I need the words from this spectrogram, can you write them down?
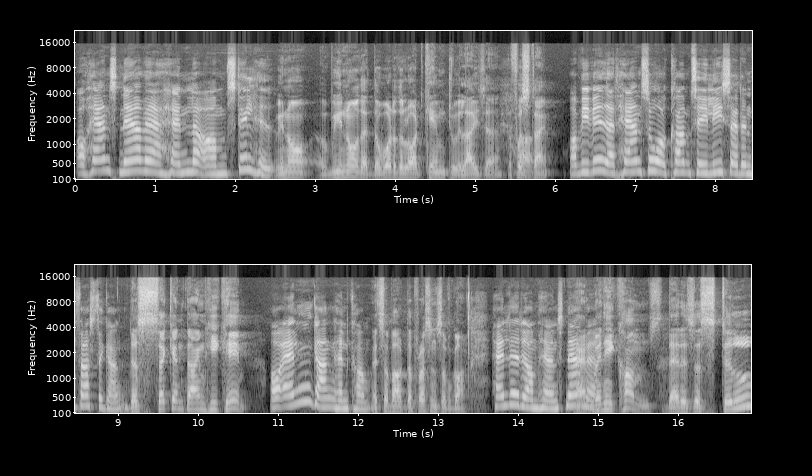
Og Herrens nærvær handler om stillhed. You know, we know that the word of the Lord came to Elijah the first time. Og vi ved, at Herrens ord kom til Elisa den første gang. The second time he came, Og anden gang han kom, it's about the presence of God. handlede det om Herrens And nærvær. when he comes, there is a still,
